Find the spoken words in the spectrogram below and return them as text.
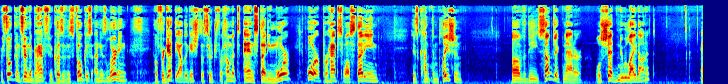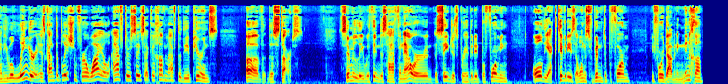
we're still concerned that perhaps because of his focus on his learning, he'll forget the obligation to search for chametz and study more, or perhaps while studying, his contemplation of the subject matter will shed new light on it, and he will linger in his contemplation for a while after after the appearance of the stars. Similarly, within this half an hour, the sages prohibited performing all the activities that one is forbidden to perform before davening mincha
